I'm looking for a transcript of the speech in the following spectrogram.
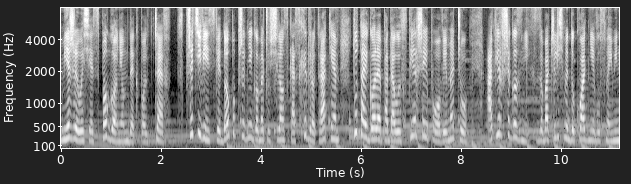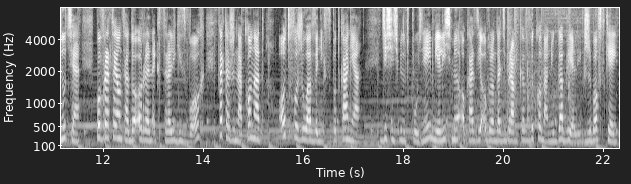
mierzyły się z pogonią Dekpolt-Czew. W przeciwieństwie do poprzedniego meczu Śląska z Hydrotrakiem, tutaj gole padały w pierwszej połowie meczu, a pierwszego z nich zobaczyliśmy dokładnie w ósmej minucie. Powracająca do Orlen Ekstraligi z Włoch, Katarzyna Konat otworzyła wynik spotkania. 10 minut później mieliśmy okazję oglądać bramkę w wykonaniu Gabrieli Grzybowskiej.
